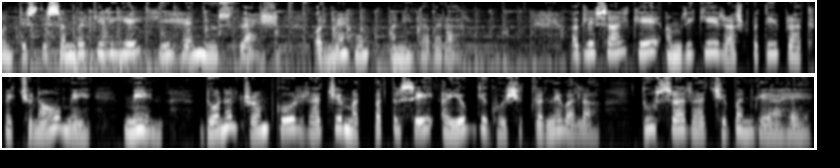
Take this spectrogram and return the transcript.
29 दिसंबर के लिए ये है न्यूज़ फ्लैश और मैं हूँ अनीता बरार। अगले साल के अमरीकी राष्ट्रपति प्राथमिक चुनाव में मेन डोनाल्ड ट्रंप को राज्य मतपत्र से अयोग्य घोषित करने वाला दूसरा राज्य बन गया है।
